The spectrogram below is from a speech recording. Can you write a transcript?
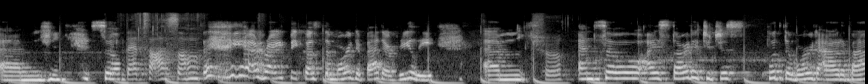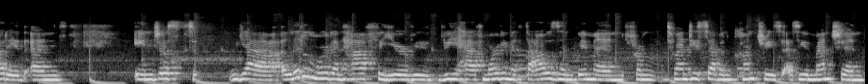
Um, so that's awesome. yeah, right. Because the more, the better, really. Um, sure. And so I started to just put the word out about it, and in just yeah a little more than half a year we, we have more than a thousand women from 27 countries as you mentioned.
